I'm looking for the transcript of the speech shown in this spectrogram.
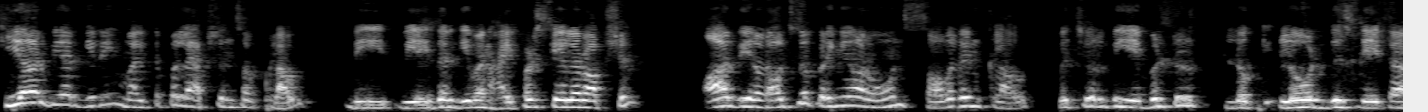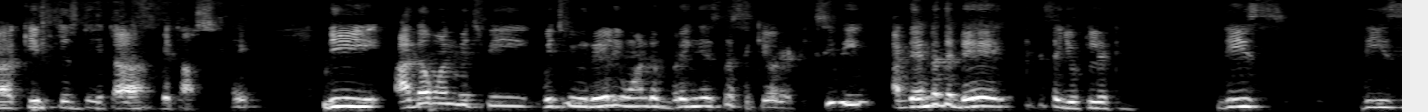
Here we are giving multiple options of cloud. We, we either give an hyperscaler option or we are also bringing our own sovereign cloud, which will be able to look, load this data, keep this data with us. Right? The other one which we which we really want to bring is the security. See, we at the end of the day, it is a utility. These these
